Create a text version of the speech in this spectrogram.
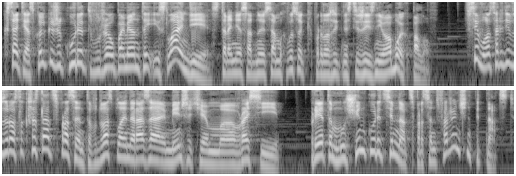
Кстати, а сколько же курят в уже упомянутой Исландии, стране с одной из самых высоких продолжительностей жизни у обоих полов? Всего среди взрослых 16%, в два с половиной раза меньше, чем э, в России. При этом мужчин курит 17%, а женщин 15%.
